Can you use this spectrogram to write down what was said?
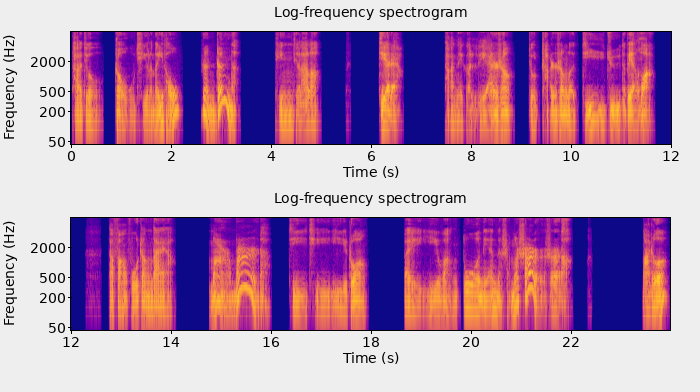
他就皱起了眉头，认真的听起来了。接着呀，他那个脸上就产生了急剧的变化，他仿佛正在呀，慢慢的记起一桩被遗忘多年的什么事儿似的。马哲。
